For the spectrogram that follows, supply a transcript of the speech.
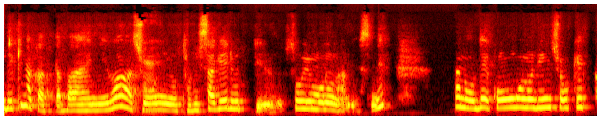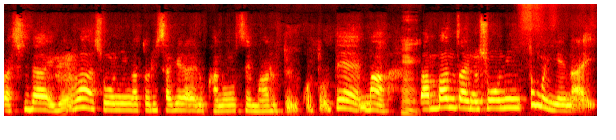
できなかった場合には承認を取り下げるっていう、そういうものなんですね。なので、今後の臨床結果次第では承認が取り下げられる可能性もあるということで、まあ、万々歳の承認とも言えない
